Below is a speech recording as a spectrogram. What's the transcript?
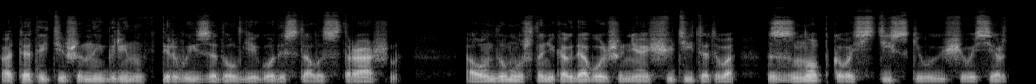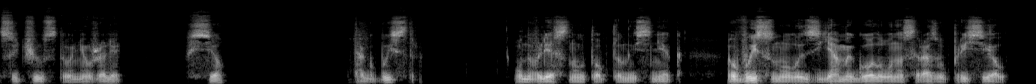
От этой тишины Грину впервые за долгие годы стало страшно, а он думал, что никогда больше не ощутит этого знобкого, стискивающего сердце чувства. Неужели все так быстро? Он влез на утоптанный снег, высунул из ямы голову, но сразу присел.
